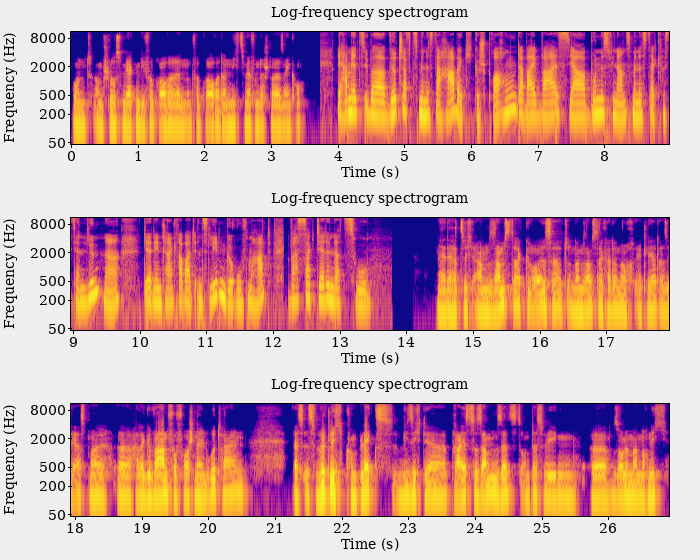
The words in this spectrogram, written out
und am Schluss merken die Verbraucherinnen und Verbraucher dann nichts mehr von der Steuersenkung. Wir haben jetzt über Wirtschaftsminister Habeck gesprochen. Dabei war es ja Bundesfinanzminister Christian Lindner, der den Tankrabatt ins Leben gerufen hat. Was sagt der denn dazu? Naja, der hat sich am Samstag geäußert und am Samstag hat er noch erklärt, also erstmal äh, hat er gewarnt vor vorschnellen Urteilen. Es ist wirklich komplex, wie sich der Preis zusammensetzt und deswegen äh, solle man noch nicht,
